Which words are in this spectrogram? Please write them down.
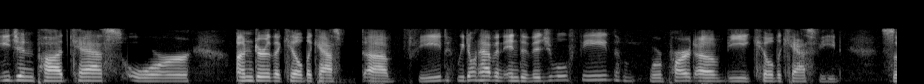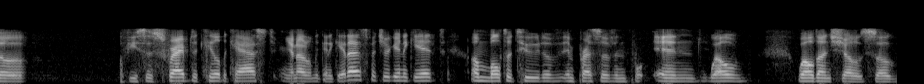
Legion Podcasts or under the Kill the Cast uh, feed. We don't have an individual feed. We're part of the Kill the Cast feed. So if you subscribe to Kill the Cast, you're not only going to get us, but you're going to get a multitude of impressive and, and well well done shows. So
